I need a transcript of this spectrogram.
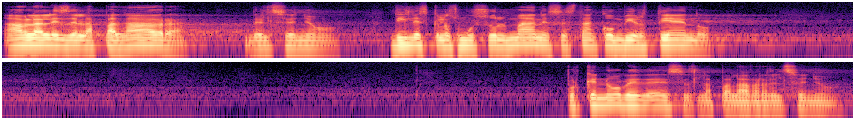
Háblales de la palabra del Señor. Diles que los musulmanes se están convirtiendo. ¿Por qué no obedeces la palabra del Señor?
